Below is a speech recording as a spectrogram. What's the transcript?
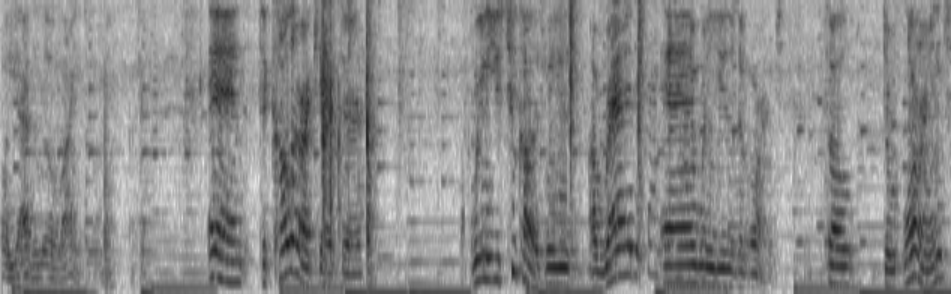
Oh, you add the little line. Okay. And to color our character, we're gonna use two colors. We're gonna use a red and we're gonna use an orange. So the orange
